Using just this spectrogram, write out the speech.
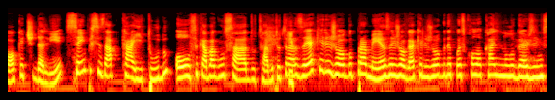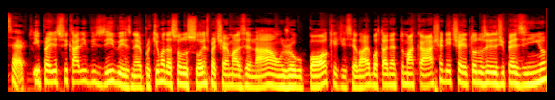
pocket dali sem precisar cair tudo ou ficar bagunçado, sabe? Tu trazer e... aquele jogo pra mesa e jogar aquele jogo e depois colocar ele no lugarzinho certo. E para eles ficarem visíveis, né? Porque uma das soluções para te armazenar um jogo pocket, sei lá, é botar dentro de uma caixa, deixar todos eles de pezinho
